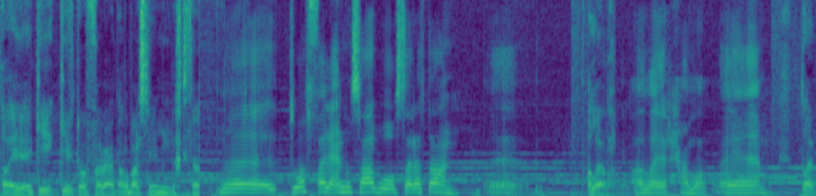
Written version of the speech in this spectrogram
طيب كي- كيف توفى بعد أربع سنين من اختفاء آه، توفى لأنه صابه سرطان آه، الله يرحمه. الله يرحمه. آه، طيب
